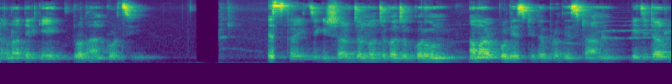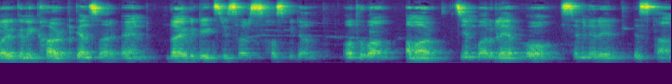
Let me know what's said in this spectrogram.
আপনাদেরকে প্রদান করছি। স্থায়ী চিকিৎসার জন্য যোগাযোগ করুন। আমার প্রতিষ্ঠিত প্রতিষ্ঠান digital biochemic heart cancer and diabetics research hospital অথবা আমার চেম্বার ল্যাব ও সেমিনারের স্থান।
